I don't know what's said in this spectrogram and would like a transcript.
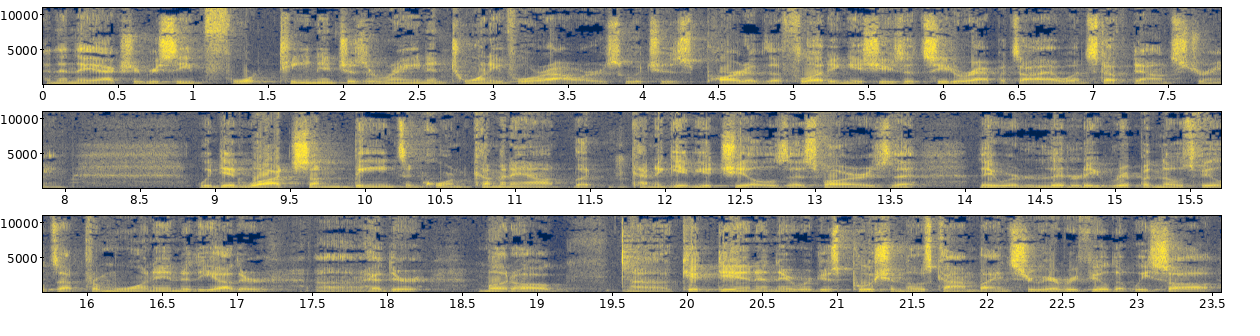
and then they actually received 14 inches of rain in 24 hours, which is part of the flooding issues at Cedar Rapids, Iowa, and stuff downstream. We did watch some beans and corn coming out, but kind of gave you chills as far as the they were literally ripping those fields up from one end to the other. Uh, had their mud hog uh, kicked in, and they were just pushing those combines through every field that we saw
